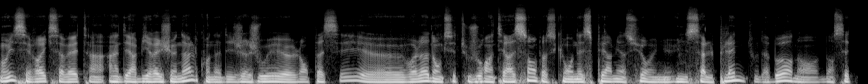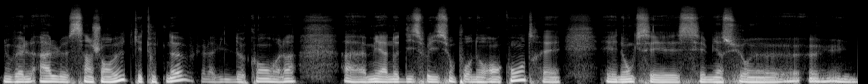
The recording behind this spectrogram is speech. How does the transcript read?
Oui, c'est vrai que ça va être un, derby régional qu'on a déjà joué euh, l'an passé. Euh, voilà, donc c'est toujours intéressant parce qu'on espère bien sûr une, salle pleine tout d'abord dans, cette nouvelle halle Saint-Jean-Eudes qui est toute neuve que la ville de Caen voilà met à notre disposition pour nos rencontres et, donc c'est bien sûr euh, une,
